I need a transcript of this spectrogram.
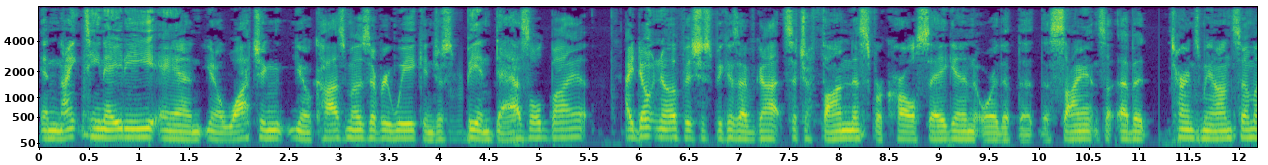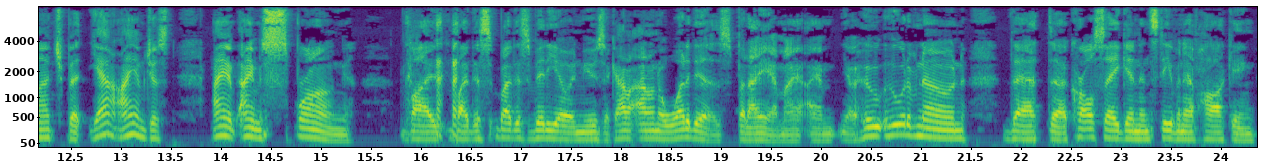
in 1980 and, you know, watching, you know, Cosmos every week and just mm-hmm. being dazzled by it. I don't know if it's just because I've got such a fondness for Carl Sagan or that the, the science of it turns me on so much, but yeah, I am just, I am, I am sprung by, by this, by this video and music. I don't, I don't know what it is, but I am. I, I am, you know, who, who would have known that uh, Carl Sagan and Stephen F. Hawking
